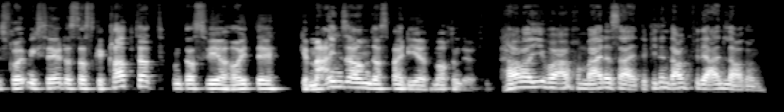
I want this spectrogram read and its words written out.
es freut mich sehr, dass das geklappt hat und dass wir heute gemeinsam das bei dir machen dürfen. Hallo Ivo, auch von meiner Seite. Vielen Dank für die Einladung.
